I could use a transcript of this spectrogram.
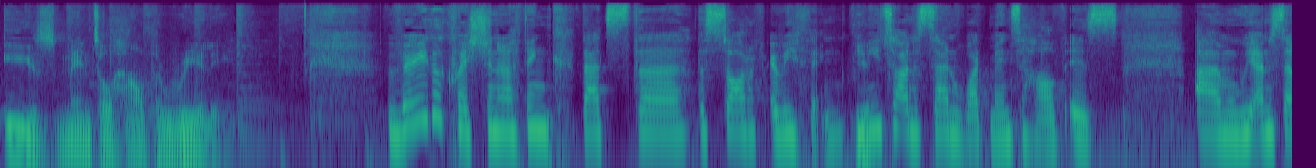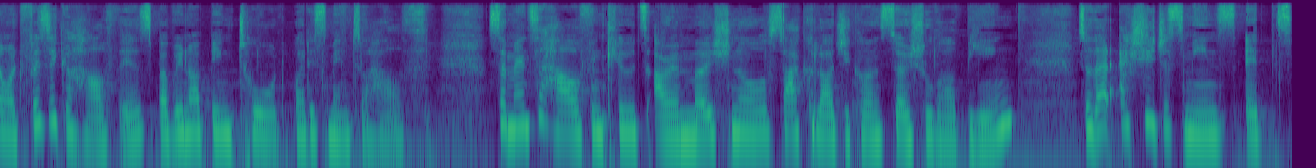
is mental health really? Very good question. And I think that's the, the start of everything. We yes. need to understand what mental health is. Um, we understand what physical health is, but we're not being taught what is mental health. So, mental health includes our emotional, psychological, and social well being. So, that actually just means it,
